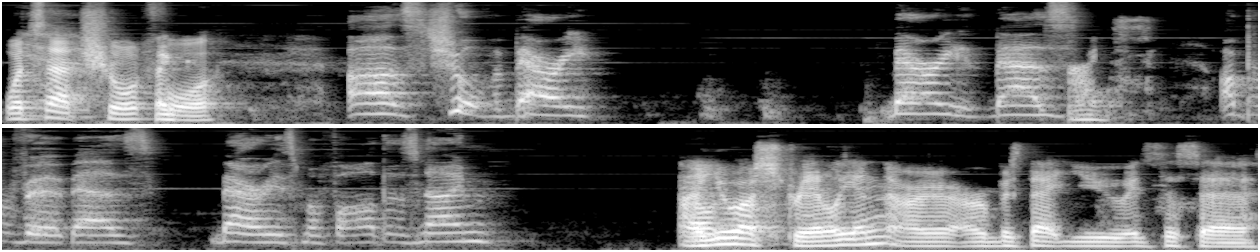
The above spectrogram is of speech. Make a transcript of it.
What's yeah. that short for? Uh, it's short for Barry. Barry, Baz. Nice. I prefer Baz. Barry is my father's name. Are Oh. you Australian, or, or was that you? Is this a?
